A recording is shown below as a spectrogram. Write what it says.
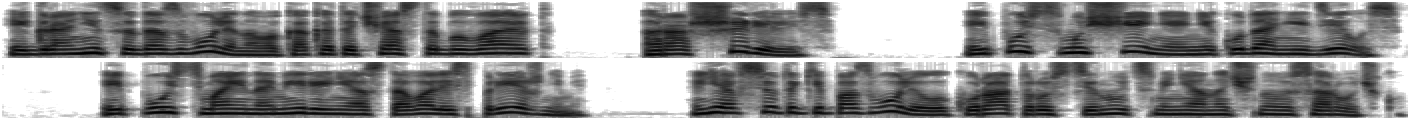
И границы дозволенного, как это часто бывает, расширились. И пусть смущение никуда не делось, и пусть мои намерения оставались прежними, я все-таки позволила куратору стянуть с меня ночную сорочку.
